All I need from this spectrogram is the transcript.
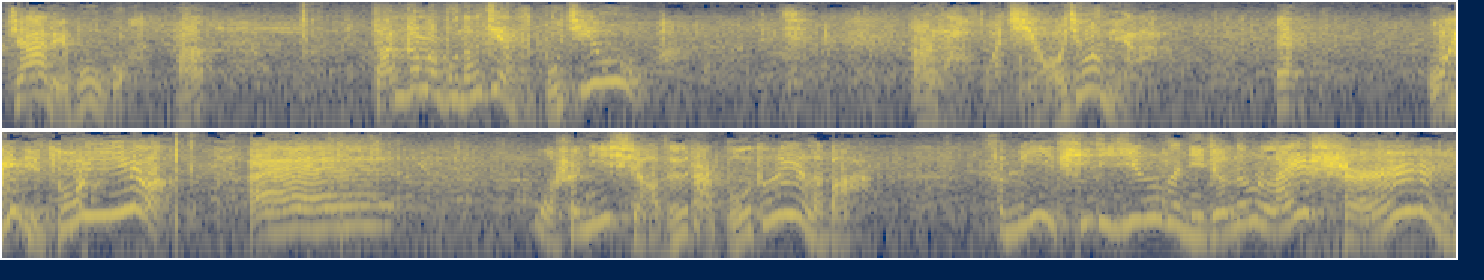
家里不管啊，咱哥们儿不能见死不救啊！二老，我求求你了，哎，我给你作揖了。哎哎哎，我说你小子有点不对了吧？怎么一提起英子你就那么来神儿呢？你，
